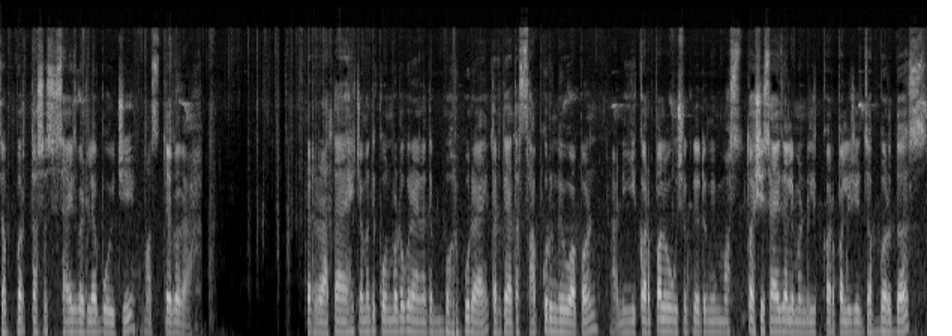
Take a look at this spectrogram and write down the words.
जबरदस्त अशी साईज भेटल्या बोईची. मस्त आहे बघा. तर आता ह्याच्यामध्ये कोंबडोगर आहे ना ते भरपूर आहे. तर ते आता साफ करून घेऊ आपण. आणि ही करपाल बघू शकते तुम्ही. मस्त अशी साईज आली मंडळी करपालीची जबरदस्त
